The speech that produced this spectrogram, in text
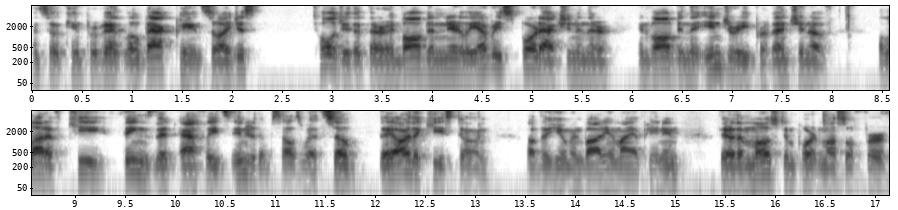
and so it can prevent low back pain. So I just told you that they're involved in nearly every sport action, and they're involved in the injury prevention of a lot of key things that athletes injure themselves with. So they are the keystone of the human body, in my opinion. They're the most important muscle for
